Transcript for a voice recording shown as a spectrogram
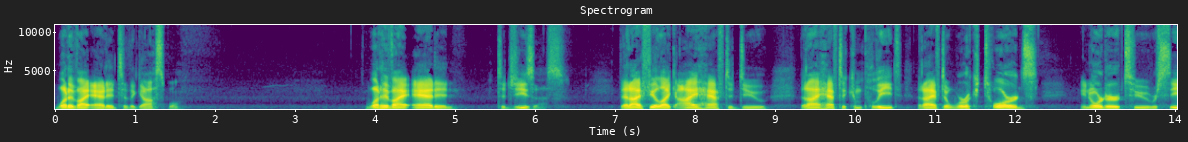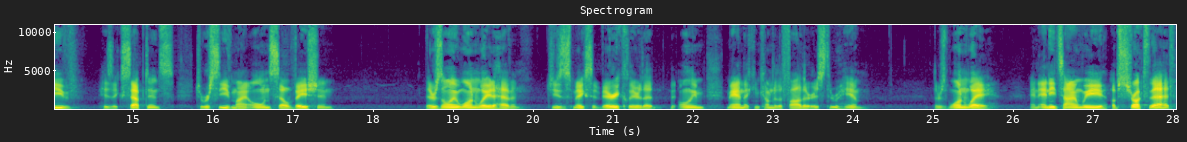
What have I added to the gospel? What have I added to Jesus that I feel like I have to do, that I have to complete, that I have to work towards in order to receive his acceptance, to receive my own salvation? There's only one way to heaven. Jesus makes it very clear that the only man that can come to the Father is through him. There's one way. And anytime we obstruct that,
